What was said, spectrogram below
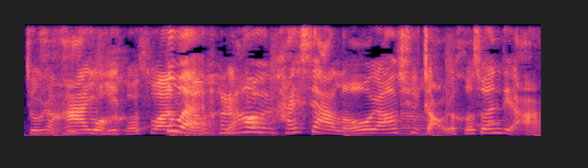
就让阿姨核酸对，然后还下楼，然后去找这核酸点儿，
